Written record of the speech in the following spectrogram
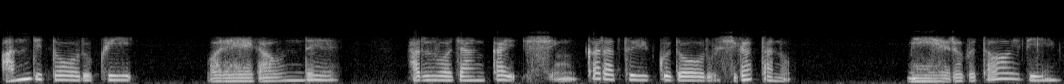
アンディトールクイ我が生んで春をじゃんかいしからついくどるしがたの見えるぐといびん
